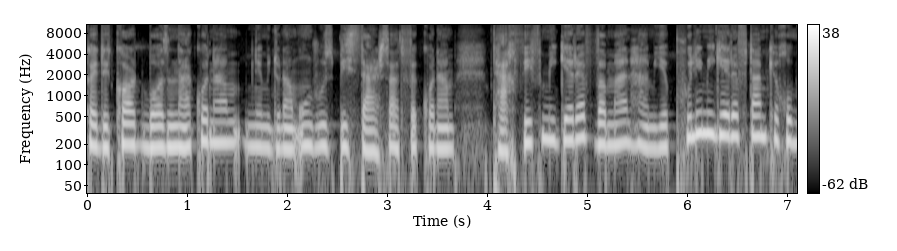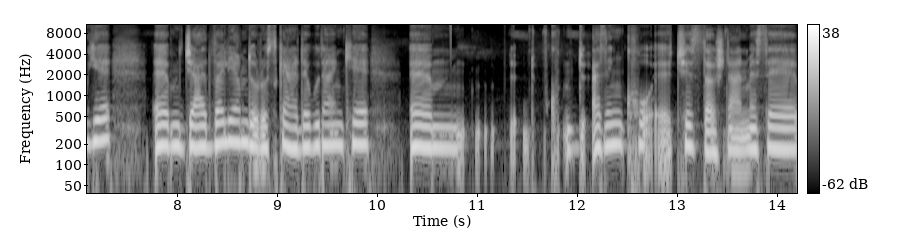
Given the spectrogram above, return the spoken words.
credit card باز نکنم. نمی‌دونم اون روز 20 درصد فکر کنم تخفیف می‌گرفت و من هم یه پولی می‌گرفتم که خب یه جدولی هم درست کرده بودن که از این چیز داشتن مثل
